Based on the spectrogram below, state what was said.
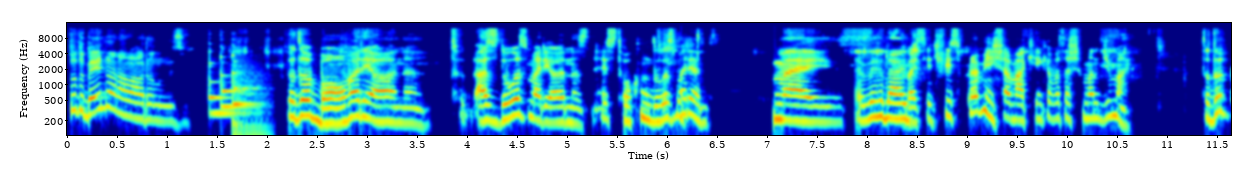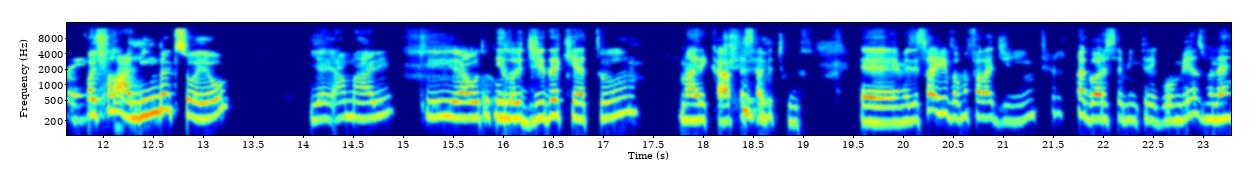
Tudo bem, dona Laura Luz? Tudo bom, Mariana. As duas Marianas, né? Estou com duas Marianas. Mas. É verdade. Vai ser difícil para mim chamar quem que eu vou estar chamando de Mari. Tudo bem. Pode falar, a Linda, que sou eu. E a Mari, que é a outra convidada. Iludida que é tu, Mari Capa sabe tudo. É, mas é isso aí, vamos falar de Inter. Agora você me entregou mesmo, né?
